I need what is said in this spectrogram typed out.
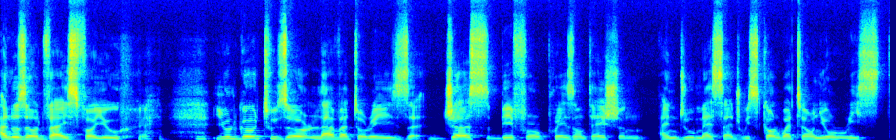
another advice for you. You'll go to the lavatories just before presentation and do massage with cold water on your wrist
